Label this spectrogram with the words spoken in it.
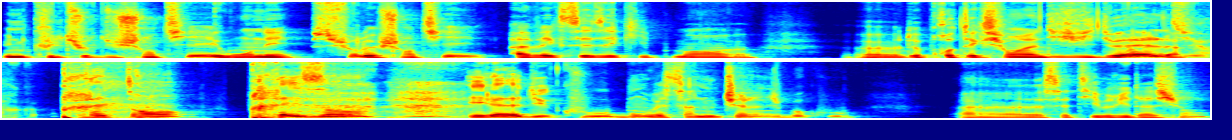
une culture du chantier où on est sur le chantier avec ses équipements de protection individuelle, prêtant, présent. Et là, du coup, bon, ben, ça nous challenge beaucoup, cette hybridation.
